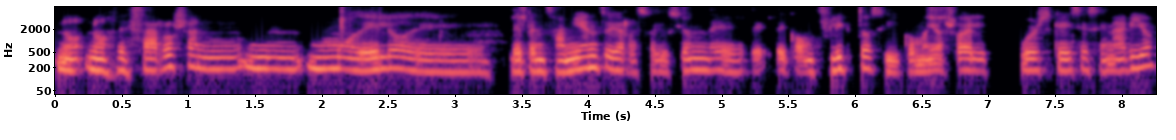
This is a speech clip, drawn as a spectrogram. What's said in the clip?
no, nos desarrollan un, modelo de, de, pensamiento y de resolución de, de, conflictos y, como digo yo, el worst case escenario,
